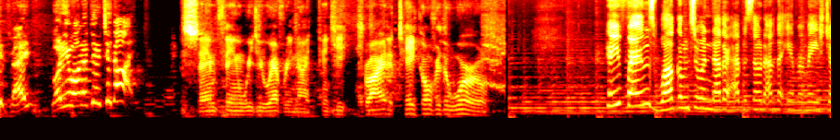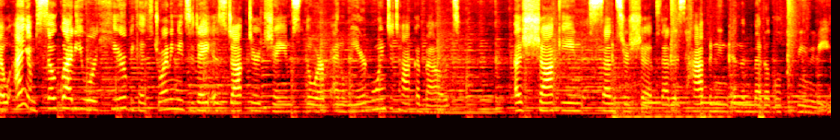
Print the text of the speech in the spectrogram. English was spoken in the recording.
evening. What do you want to do tonight? The same thing we do every night, Pinky. Try to take over the world. Hey, friends, welcome to another episode of The Amber May Show. I am so glad you are here because joining me today is Dr. James Thorp, and we are going to talk about a shocking censorship that is happening in the medical community.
